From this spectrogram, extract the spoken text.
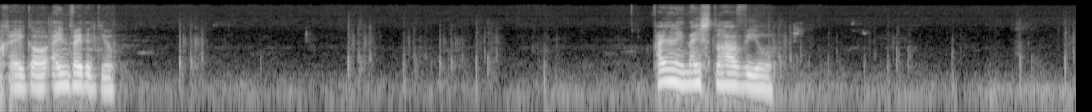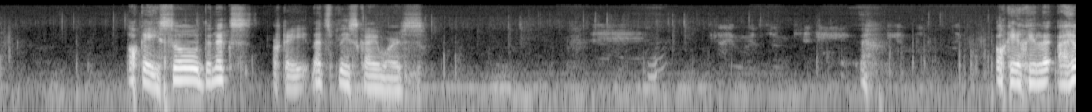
Okay, go. I invited you. Finally, nice to have you. Okay, so the next... Okay, let's play Skywars. Okay, okay. let- I,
